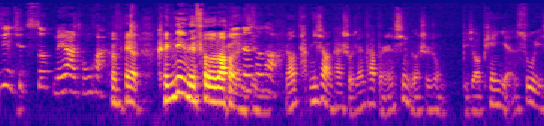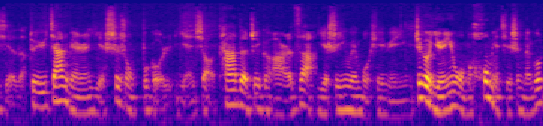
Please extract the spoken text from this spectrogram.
你自己去搜梅尔同款，没有，肯定能搜到，肯定能搜到。然后他，你想想看，首先他本人性格是这种比较偏严肃一些的，对于家里面人也是这种不苟言笑。他的这个儿子啊，也是因为某些原因，这个原因我们后面其实能够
